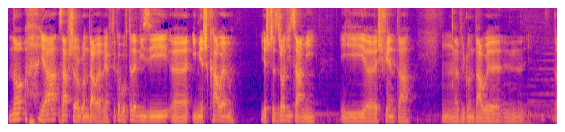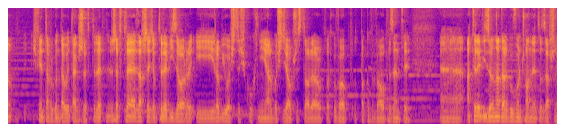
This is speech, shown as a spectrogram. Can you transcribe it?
No, ja zawsze oglądałem, jak tylko był w telewizji yy, i mieszkałem jeszcze z rodzicami i yy, święta yy, wyglądały no, święta wyglądały tak, że w, tle, że w tle zawsze leciał telewizor i robiło się coś w kuchni, albo siedziało przy stole, odpakowywało, odpakowywało prezenty, e, a telewizor nadal był włączony, to zawsze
